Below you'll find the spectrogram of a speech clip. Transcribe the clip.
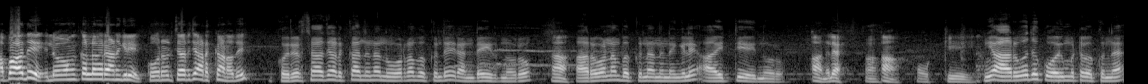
അപ്പൊ അത് ലോങ് ഒക്കെ ഉള്ളവരാണെങ്കിൽ കൊറിയർ ചാർജ് അടക്കാണ് അത്? കൊറിയർ ചാർജ് അടക്കാന്നുണ്ടെങ്കിൽ നൂറെണ്ണം വെക്കുന്നുണ്ട് രണ്ടേ ഇരുന്നൂറും. ആ. അറുപതെണ്ണം വെക്കുന്നുണ്ടെങ്കിൽ ആയിരത്തി എഴുന്നൂറും. ആണല്ലേ? ആ. ഓക്കെ. ഈ അറുപത് കോഴിമുട്ട വെക്കുന്ന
